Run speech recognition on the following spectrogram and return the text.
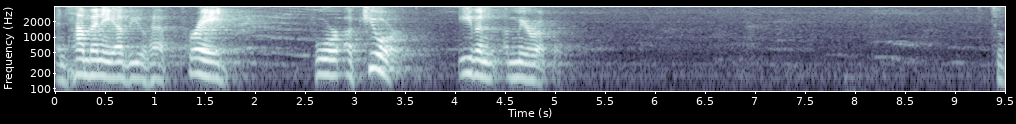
and how many of you have prayed for a cure, even a miracle. To,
